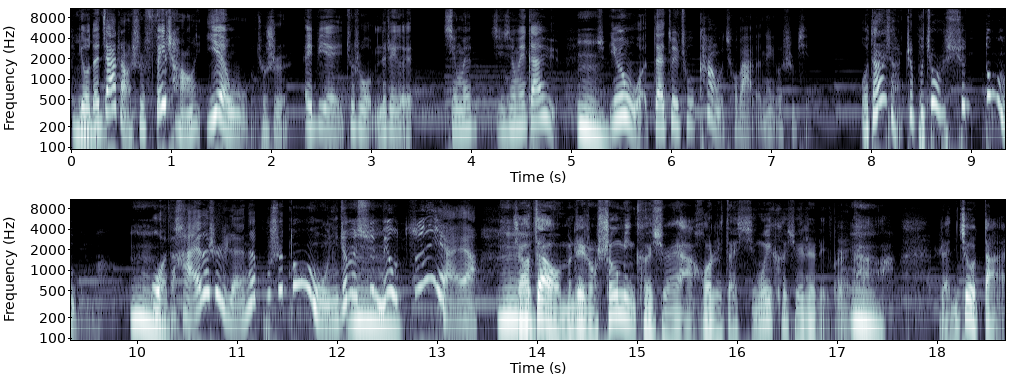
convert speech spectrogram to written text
有的家长是非常厌恶，就是 ABA，就是我们的这个行为行为干预。嗯因为我在最初看过秋爸的那个视频，我当时想，这不就是训动物吗？嗯我的孩子是人，他不是动物，你这么训嗯没有尊严呀。嗯实际上，在我们这种生命科学呀，或者在行为科学这里边看啊，人就大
